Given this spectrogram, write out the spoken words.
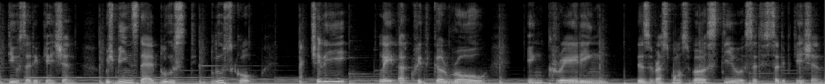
steel certification, which means that Blue BlueScope actually played a critical role in creating this responsible steel certification.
